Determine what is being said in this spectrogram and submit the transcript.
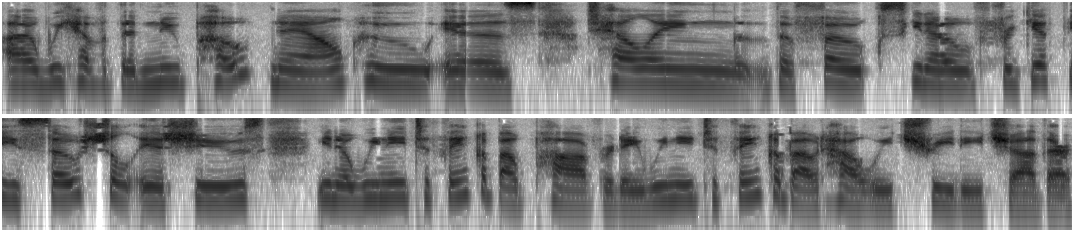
Uh, we have the new pope now who is telling the folks, you know, forget these social issues. You know, we need to think about poverty. We need to think about how we treat each other.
